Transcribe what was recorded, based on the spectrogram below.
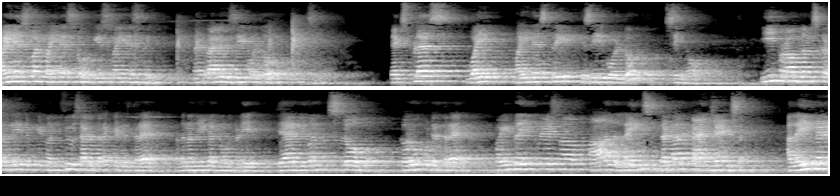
minus one minus two is minus three that value is equal to x plus y minus three is equal to zero ಈ ಪ್ರಾಬ್ಲಮ್ಸ್ಗಳಲ್ಲಿ ನಿಮಗೆ ಕನ್ಫ್ಯೂಸ್ ಆಗೋ ಥರ ಕೇಳಿರ್ತಾರೆ. ಅದನ್ನು ನೀಟಾಗಿ ನೋಡ್ಕೊಳ್ಳಿ they are given slope ಕರು ಕೊಟ್ಟಿರ್ತಾರೆ find the equation of all lines that are tangents ಆ ಲೈನ್ ಮೇಲೆ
